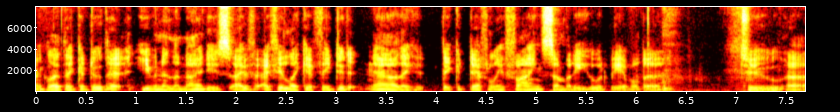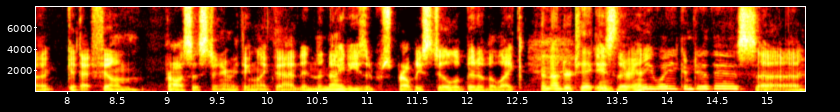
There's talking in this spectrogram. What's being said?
I'm glad they could do that even in the 90s. I, I feel like if they did it now, they they could definitely find somebody who would be able to to uh, get that film processed and everything like that. In the 90s, it was probably still a bit of a like, An undertaking. is there any way you can do this? Uh,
